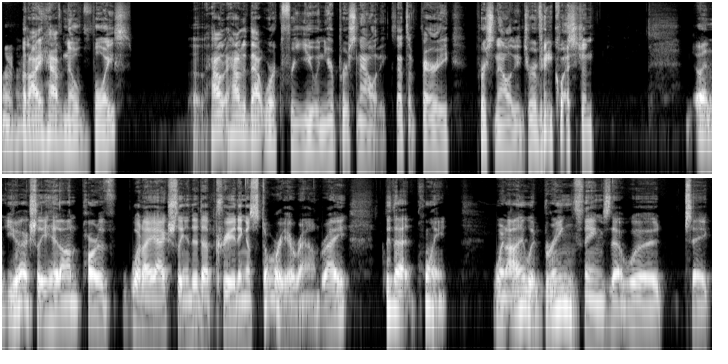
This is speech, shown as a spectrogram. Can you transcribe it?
Mhm. but I have no voice. Uh, how how did that work for you and your personality? that's a very personality driven question. and you actually hit on part of what I actually ended up creating a story around, right? To that point, when I would bring things that would say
